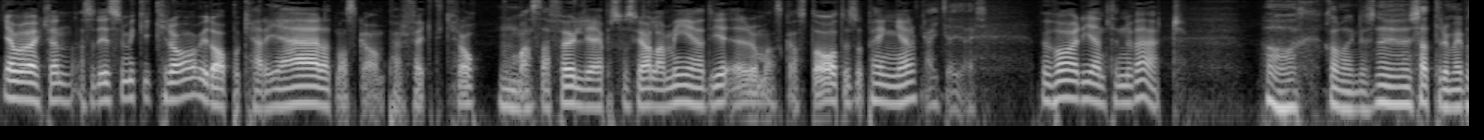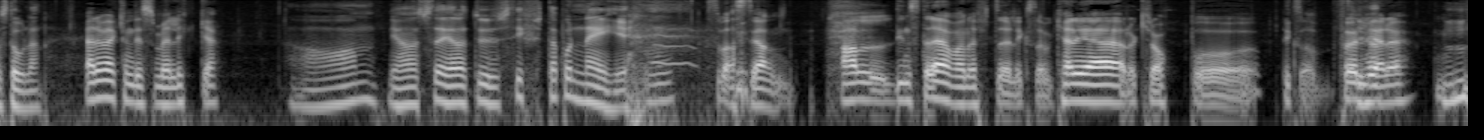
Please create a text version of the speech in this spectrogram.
Ja men verkligen, alltså det är så mycket krav idag på karriär, att man ska ha en perfekt kropp och Mm. massa följare på sociala medier och man ska ha status och pengar. Aj, aj, aj. Men vad är det egentligen värt? Ja, Carl Magnus, nu satte du mig på stolen. Är det verkligen det som är lycka? Ja, jag säger att du stiftar på nej. Mm. Sebastian, all din strävan efter liksom karriär och kropp och liksom följare, Mm.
